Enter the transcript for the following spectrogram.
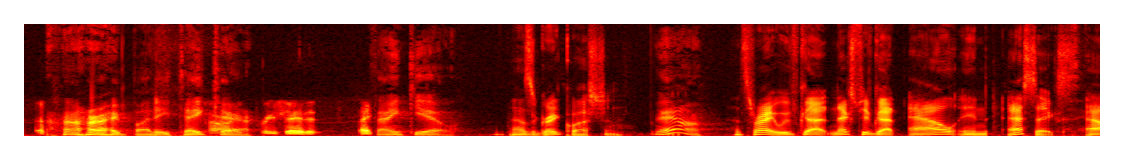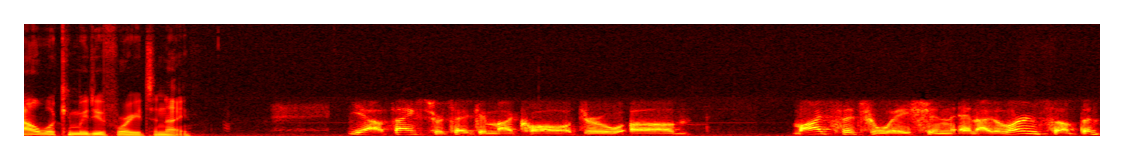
All right, buddy. Take All right, care. appreciate it. Thank Thank you. That was a great question. Yeah. That's right. We've got next. We've got Al in Essex. Al, what can we do for you tonight? Yeah, thanks for taking my call, Drew. Um, my situation, and I learned something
